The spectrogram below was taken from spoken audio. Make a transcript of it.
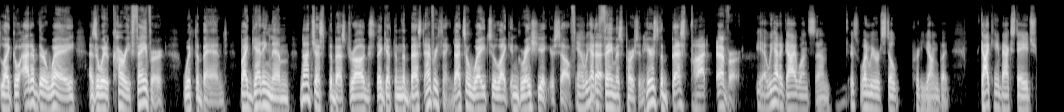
like go out of their way as a way to curry favor with the band by getting them not just the best drugs, they get them the best everything. That's a way to like ingratiate yourself. Yeah, we had a- famous person. Here's the best pot ever. Yeah, we had a guy once. Um, it was when we were still pretty young, but the guy came backstage,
